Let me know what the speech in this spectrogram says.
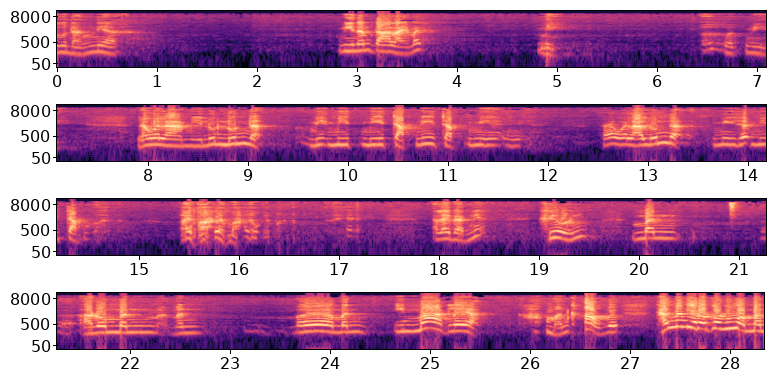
ดูหนังเนี่ย มีน้ำตาไหลไหม มี เออ มี แล้วเวลามีลุ้นลุ้นอะ มีมีมีจับนี่จับมีเวลาลุ้นอะ มีมีจับไอ้มาแล้วมาแล้วไอ้มาอะไรแบบเนี้ยคือเหมือนมันอารมณ์มันมันเออ มันอินมากเลยอะเหมือนเข้าไปทั้งนั้นที่เราก็รู้ว่ามัน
